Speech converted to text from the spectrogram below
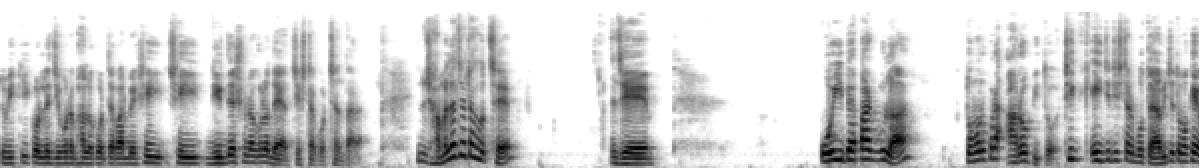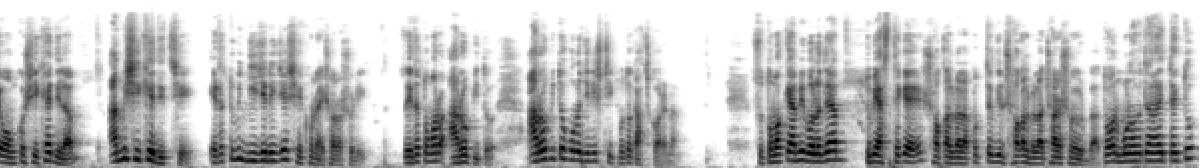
তুমি কি করলে জীবনে ভালো করতে পারবে, সেই সেই নির্দেশনাগুলো দেওয়ার চেষ্টা করছেন তারা। কিন্তু ঝামেলা যেটা হচ্ছে যে, ওই ব্যাপারগুলা তোমার উপরে আরোপিত। ঠিক এই জিনিসটার মতো আমি যে তোমাকে অঙ্ক শিখাই দিলাম, আমি শিখিয়ে দিচ্ছি। এটা তুমি নিজে নিজে শেখো নাই সরাসরি। তো এটা তোমার আরোপিত। আরোপিত কোনো জিনিস ঠিকমতো কাজ করে না। সো তোমাকে আমি বলে দিলাম, তুমি আজ থেকে সকালবেলা, প্রত্যেকদিন সকালবেলা ছটার সময় উঠবা। তোমার মনে হতে হয় একটু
